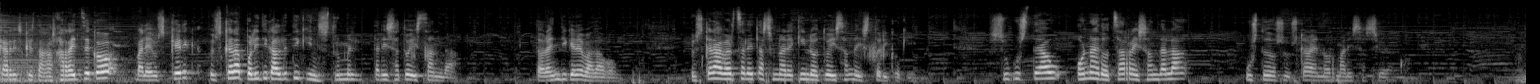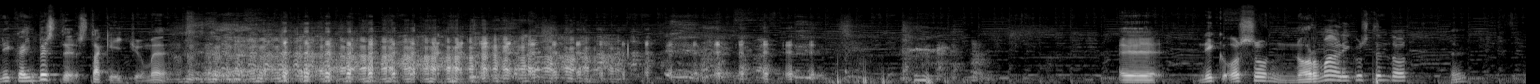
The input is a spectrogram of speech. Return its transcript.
Karrizketa jarraitzeko, bale, euskerik, euskara politika aldetik instrumentalizatua izan da. Eta oraindik ere badago. Euskara bertzaletasunarekin lotua izan da historikoki. Zuk uste hau, ona edo txarra izan dela, uste dozu Euskararen normalizaziorako. Nik hainbeste ez dakitxu, me. e, nik oso normal ikusten dut, eh?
